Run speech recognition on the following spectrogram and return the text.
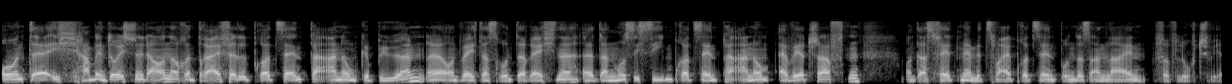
Und äh, ich habe im Durchschnitt auch noch ein Dreiviertel Prozent per annum Gebühren. Äh, und wenn ich das runterrechne, äh, dann muss ich sieben Prozent per annum erwirtschaften. Und das fällt mir mit zwei Prozent Bundesanleihen verflucht schwer.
